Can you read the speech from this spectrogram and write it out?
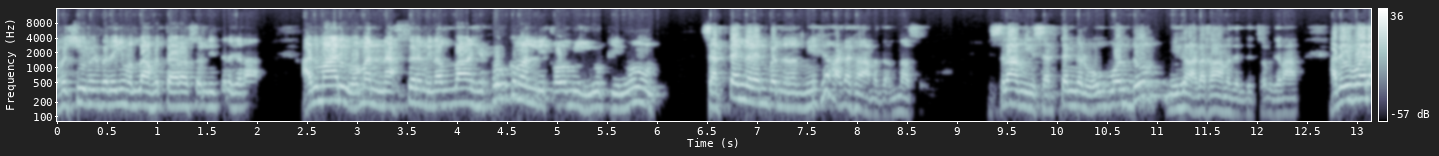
அவசியம் என்பதையும் அல்லாஹத்தாரா சொல்லி தருகிறார் அது மாதிரி ஒமன் நஸ்ரம் இனல்லாஹி ஹுக்மன் லிகௌமி யூகினூன். சட்டங்கள் என்பது மிக அழகானது அல்லா சொல்கிறான். இஸ்லாமிய சட்டங்கள் ஒவ்வொன்றும் மிக அழகானது என்று சொல்கிறான். அதே போல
